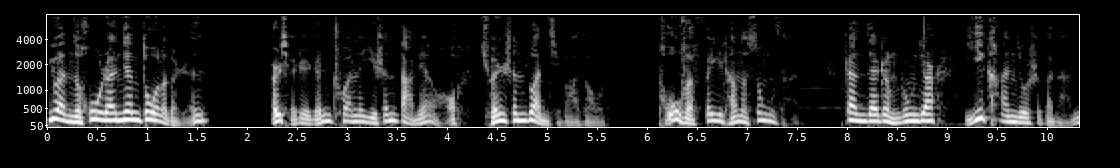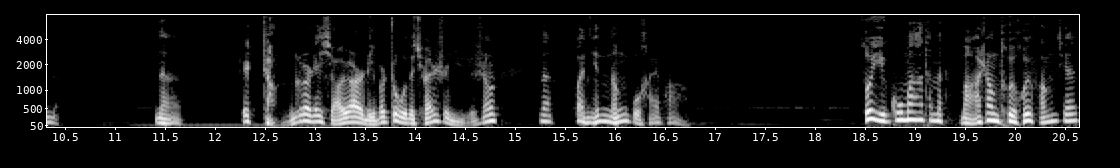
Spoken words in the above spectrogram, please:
院子忽然间多了个人，而且这人穿了一身大棉袄，全身乱七八糟的，头发非常的松散，站在正中间，一看就是个男的。那这整个这小院里边住的全是女生，那换您能不害怕吗？所以姑妈他们马上退回房间。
